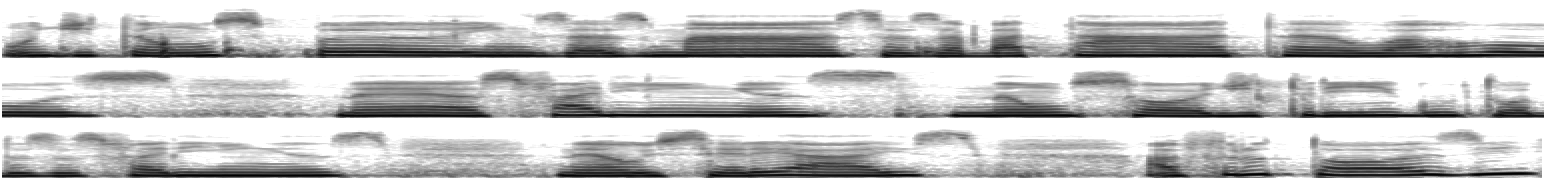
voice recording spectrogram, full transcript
onde estão os pães, as massas, a batata, o arroz, né? As farinhas, não só de trigo, todas as farinhas né, os cereais. A frutose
